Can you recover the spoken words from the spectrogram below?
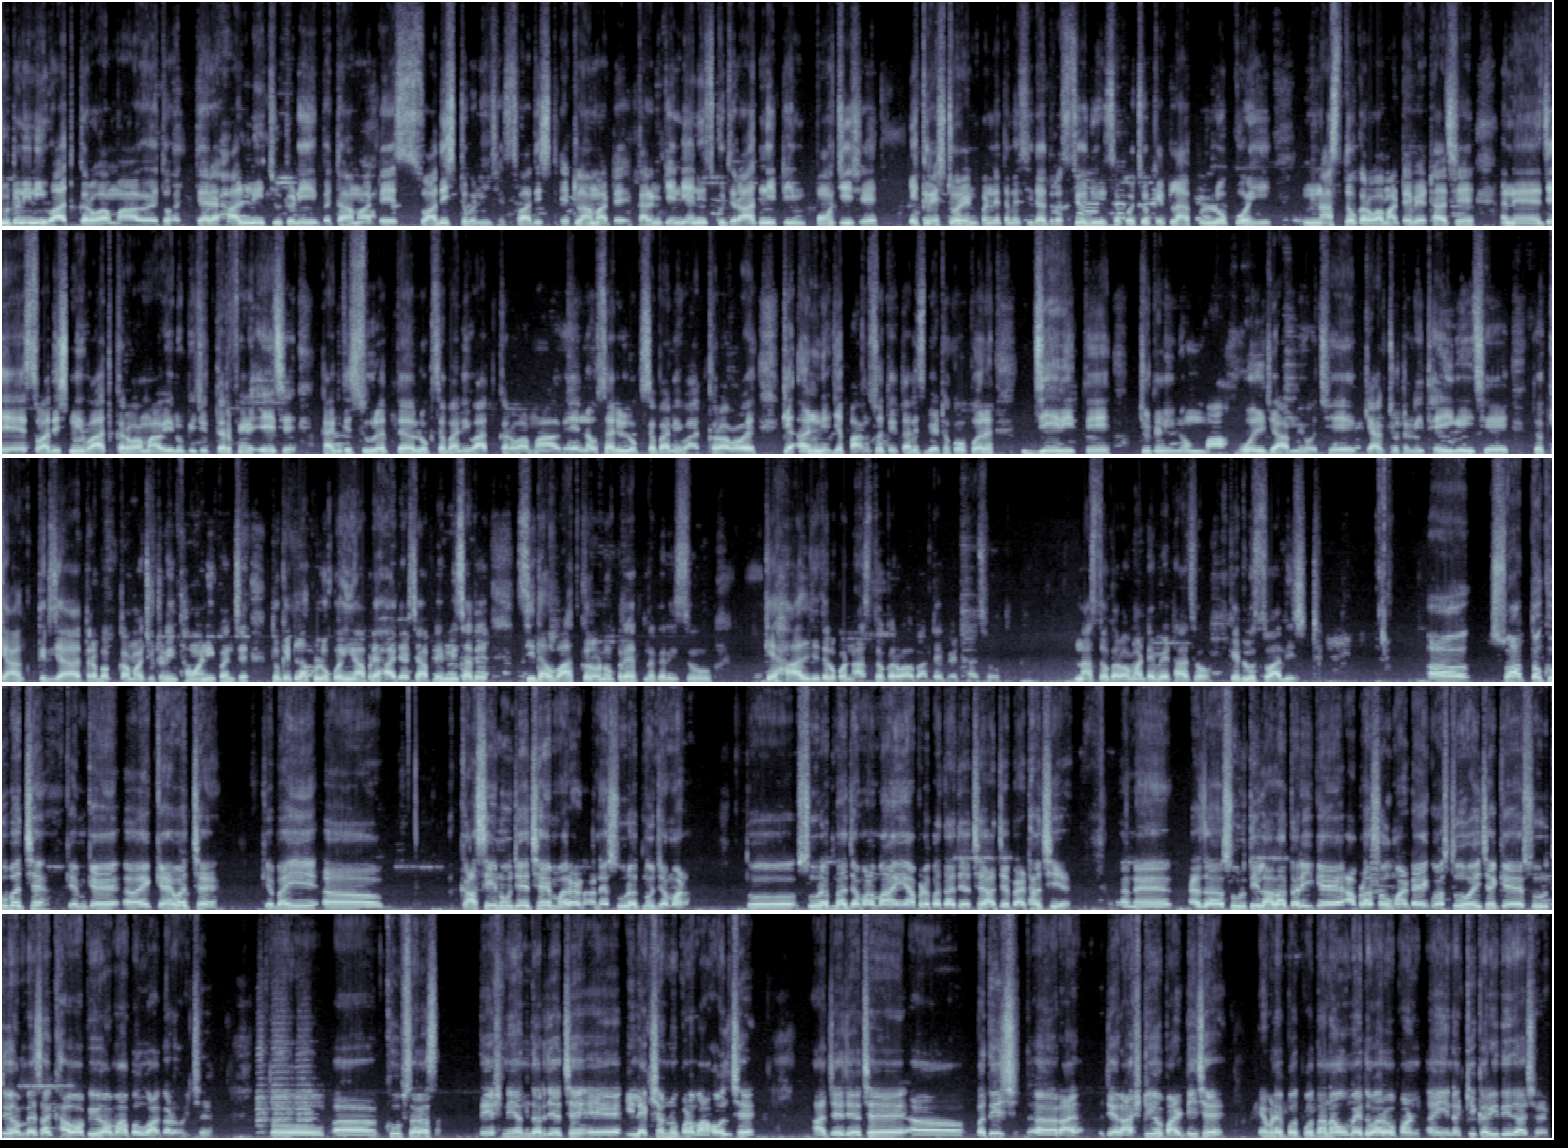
ચૂંટણીની વાત કરવામાં આવે તો અત્યારે હાલની ચૂંટણી બધા માટે સ્વાદિષ્ટ બની છે. સ્વાદિષ્ટ એટલા માટે કારણ કે ઇન્ડિયા ન્યૂઝ ગુજરાતની ટીમ પહોંચી છે. એક રેસ્ટોરન્ટ પણ તમે સીધા દ્રશ્યો જોઈ શકો છો. કેટલાક લોકો અહીં નાસ્તો કરવા માટે બેઠા છે અને જે સ્વાદિષ્ટની વાત કરવામાં આવી એનું બીજું તરફેણ એ છે. કારણ કે સુરત લોકસભાની વાત કરવામાં આવે, નવસારી લોકસભાની વાત કરવામાં આવે કે અન્ય જે પાંચસો તેતાલીસ બેઠકો પર જે રીતે ચૂંટણીનો માહોલ જામ્યો છે, ક્યાંક ચૂંટણી થઈ ગઈ છે, તો ક્યાંક ત્રીજા તબક્કામાં ચૂંટણી થવાની પણ છે. તો કેટલાક લોકો અહીં આપણે હાજર છે, આપણે એમની સાથે સીધા વાત કરવાનો પ્રયત્ન કરીશું. કે હાલ જે તે લોકો નાસ્તો કરવા માટે બેઠા છો? નાસ્તો કરવા માટે બેઠા છો, કેટલું સ્વાદિષ્ટ? સ્વાદ તો ખૂબ જ છે. કેમ કે એક કહેવત છે કે ભાઈ કાશીનું જે છે મરણ અને સુરતનું જમણ. તો સુરતના જમણમાં અહીં આપણે બધા જે છે આજે બેઠા છીએ. અને એઝ અ સુરતી લાલા તરીકે આપણા સૌ માટે એક વસ્તુ હોય છે કે સુરતી હંમેશા ખાવા પીવામાં બહુ આગળ હોય છે. તો ખૂબ સરસ દેશની અંદર જે છે એ ઇલેક્શનનું પણ માહોલ છે. આજે જે છે બધી જ જે રાષ્ટ્રીય પાર્ટી છે, એમણે પોતપોતાના ઉમેદવારો પણ અહીં નક્કી કરી દીધા છે.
